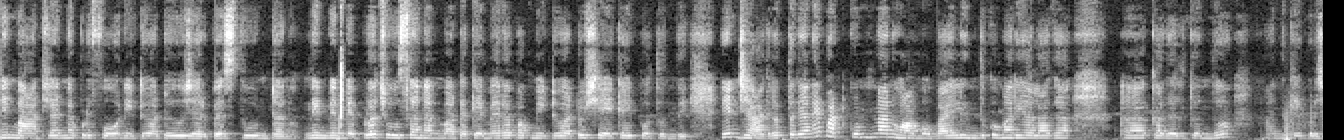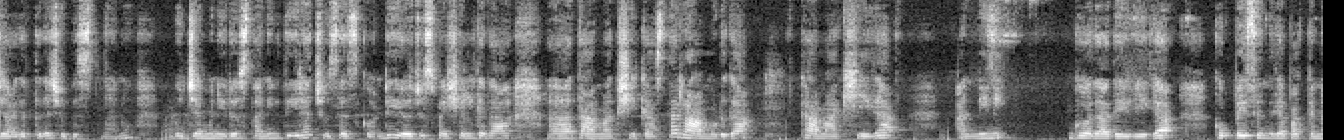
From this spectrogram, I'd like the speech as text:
నేను మాట్లాడినప్పుడు ఫోన్ ఇటు అటు జరిపేస్తూ ఉంటాను. నేను నిన్న ఎప్పుడో చూసాను అనమాట కెమెరా పాపం ఇటు అటు షేక్ అయిపోతుంది. నేను జాగ్రత్తగానే పట్టుకుంటున్నాను ఆ మొబైల్ ఎందుకు మరి అలాగా కదులుతుందో. అందుకే ఇప్పుడు జాగ్రత్తగా చూపిస్తున్నాను. బుజ్జమ్మని ఈరోజు తనివి తీరా చూసేసుకోండి. ఈరోజు స్పెషల్ కదా కామాక్షి కాస్త రాముడుగా కామాక్షిగా అన్నిని గోదాదేవిగా కొప్పేసిందిగా పక్కన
